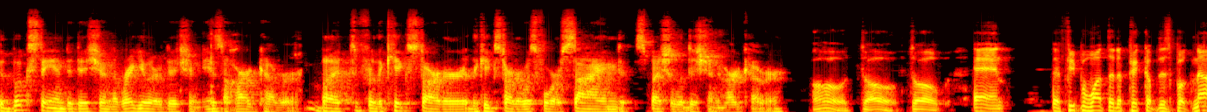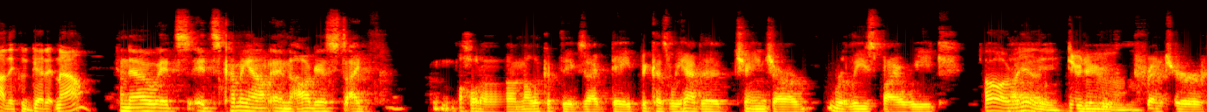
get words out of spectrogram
the bookstand edition, the regular edition, is a hardcover, but for the Kickstarter, the Kickstarter was for a signed special edition hardcover. Oh, dope, dope. And if people wanted to pick up this book now, they could get it now. No, it's it's coming out in August. I hold on, I'll look up the exact date because we had to change our release by a week. Oh, really? Uh, due to mm. printer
